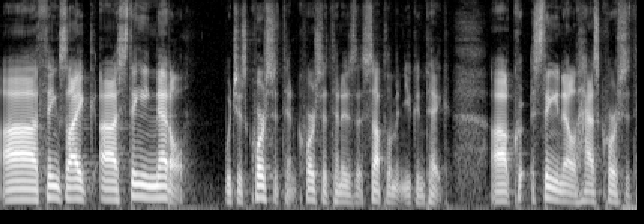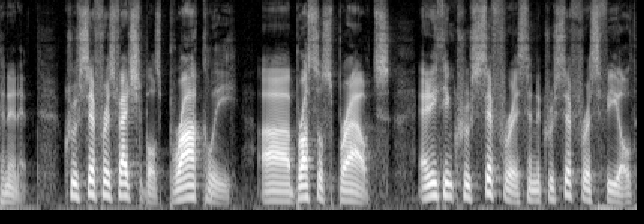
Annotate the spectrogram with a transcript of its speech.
Uh, things like uh, stinging nettle, which is quercetin. Quercetin is a supplement you can take. Uh, stinging nettle has quercetin in it. Cruciferous vegetables, broccoli, uh, Brussels sprouts, anything cruciferous in the cruciferous field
